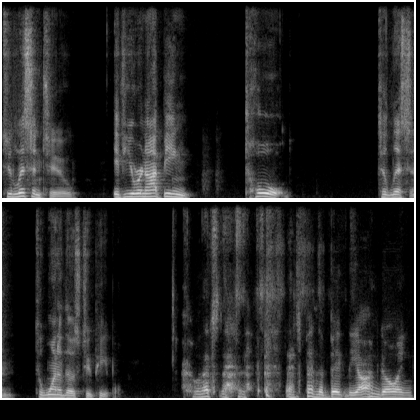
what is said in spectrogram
to listen to if you were not being told to listen to one of those two people? Well, that's that's been the big, the ongoing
